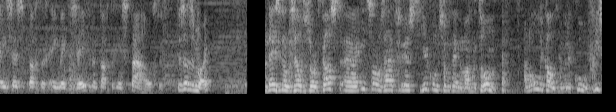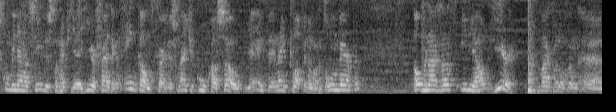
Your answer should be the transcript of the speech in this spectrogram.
uh, 1,86, 1,87 meter in sta-hoogte. Dus dat is mooi. Aan deze kant dezelfde soort kast, iets anders uitgerust. Hier komt zo meteen de magnetron. Aan de onderkant hebben we de koel-vries combinatie. Dus dan heb je hier feitelijk aan één kant, kan je dus vanuit je koelkast zo je eten in één klap in de magnetron werpen. Over nagedacht, ideaal. Hier maken we nog een, uh,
